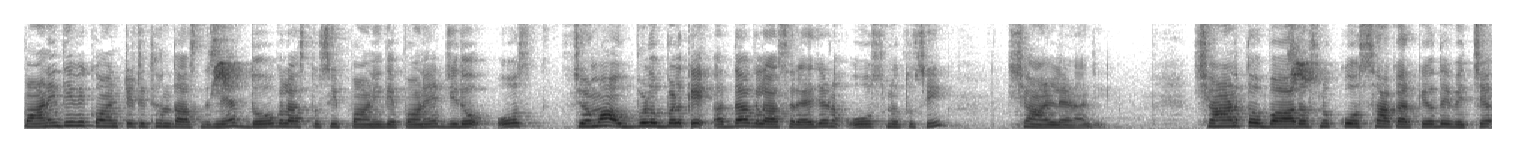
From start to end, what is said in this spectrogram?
ਪਾਣੀ ਦੀ ਵੀ ਕੁਆਂਟੀਟੀ ਤੁਹਾਨੂੰ ਦੱਸ ਦਿੰਦੇ ਆ, ਦੋ ਗਲਾਸ ਤੁਸੀਂ ਪਾਣੀ ਦੇ ਪਾਉਣੇ ਜਦੋਂ ਉਸ ਜਮਾ ਉਬਲ ਉਬਲ ਕੇ ਅੱਧਾ ਗਲਾਸ ਰਹਿ ਜਾਣ, ਉਸ ਨੂੰ ਤੁਸੀਂ ਛਾਣ ਲੈਣਾ ਜੀ। ਛਾਣ ਤੋਂ ਬਾਅਦ ਉਸ ਨੂੰ ਕੋਸਾ ਕਰਕੇ ਉਹਦੇ ਵਿੱਚ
